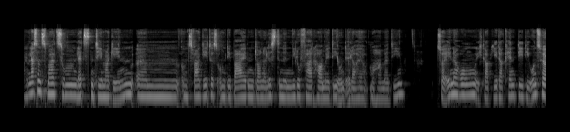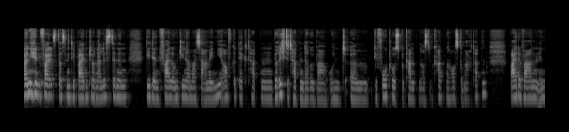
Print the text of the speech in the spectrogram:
Lass uns mal zum letzten Thema gehen. Ähm, und zwar geht es um die beiden Journalistinnen Nilufar Hamedi und Ella Mohammadi. Zur Erinnerung, ich glaube, jeder kennt die, die uns hören jedenfalls. Das sind die beiden Journalistinnen, die den Fall um Gina Massa Ameni aufgedeckt hatten, berichtet hatten darüber und ähm, die Fotos Bekannten aus dem Krankenhaus gemacht hatten. Beide waren in,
